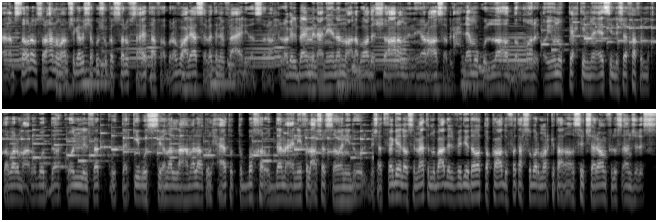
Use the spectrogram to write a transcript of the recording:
أنا مستغرب الصراحة إنه ما قامش جاب الشاكوش وكسره في ساعتها فبرافو عليه الثبات الانفعالي ده الصراحة. الراجل باين من عينيه إنه على بعد الشعرة من انهيار عصبي. أحلامه كلها اتدمرت. عيونه بتحكي المآسي اللي شافها في المختبر مع الروبوت ده. كل الفك والتركيب والصيانة اللي عملها طول حياته بتتبخر قدام عينيه في العشر ثواني دول. مش هتفاجئ لو سمعت انه بعد الفيديو دوت تقاعد وفتح سوبر ماركت على ناصية شارعهم في لوس أنجلوس.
